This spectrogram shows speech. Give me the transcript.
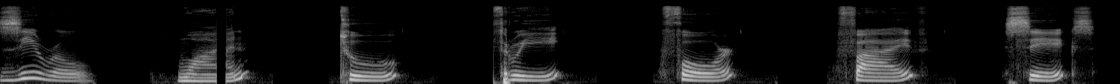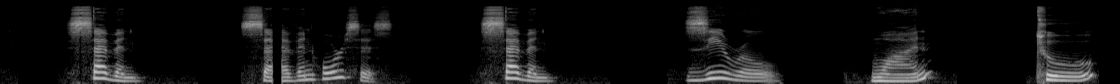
zero, one, two, three, four, five, six, seven, seven horses, seven, zero, one, two,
